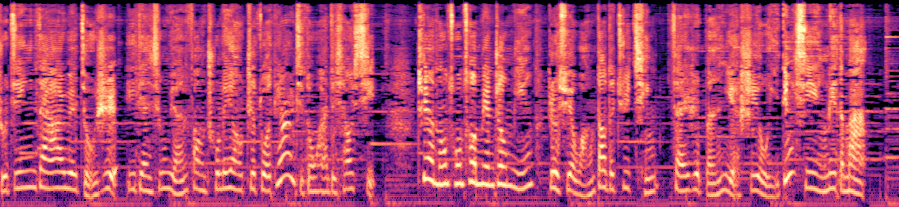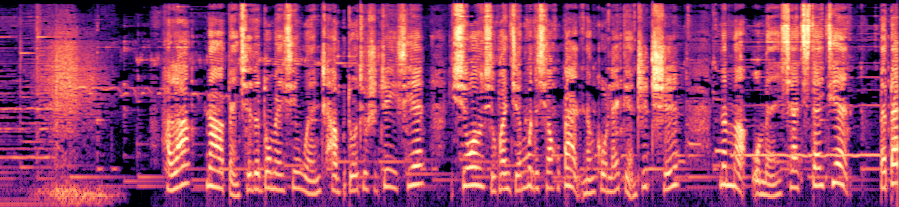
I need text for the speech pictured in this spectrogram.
如今在二月九日，《伊甸星源》放出了要制作第二季动画的消息，这也能从侧面证明《热血王道》的剧情在日本也是有一定吸引力的嘛。好了，那本期的动漫新闻差不多就是这些，希望喜欢节目的小伙伴能够来点支持。那么我们下期再见，拜拜。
